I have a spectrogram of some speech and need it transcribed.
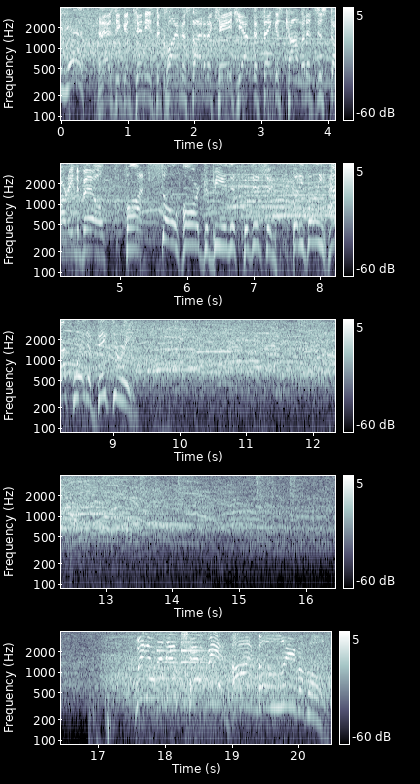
And as he continues to climb the side of the cage, you have to think his confidence is starting to build. Fought so hard to be in this position, but he's only halfway to victory. We got a new champion. Unbelievable.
